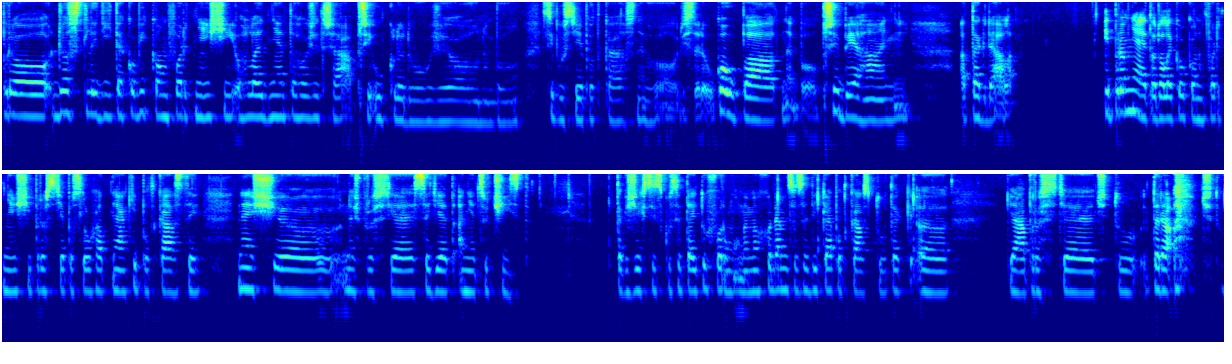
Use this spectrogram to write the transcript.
pro dost lidí takový komfortnější ohledně toho, že třeba při úklidu, že jo, nebo si pustí podcast, nebo když se jdou koupat, nebo při běhání a tak dále. I pro mě je to daleko komfortnější prostě poslouchat nějaký podcasty, než, eh, než prostě sedět a něco číst. Takže chci zkusit tady tu formu. Mimochodem, co se týká podcastu, tak uh, já prostě čtu, teda čtu,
